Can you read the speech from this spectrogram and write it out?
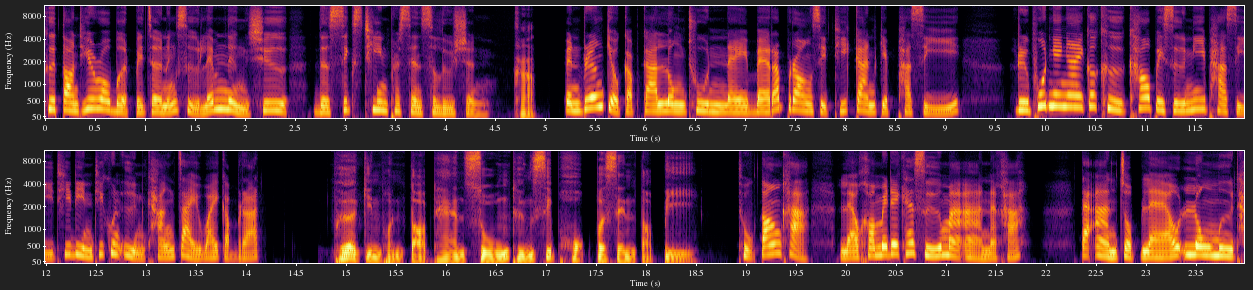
คือตอนที่โรเบิร์ตไปเจอหนังสือเล่มหนึ่งชื่อ The 16% Solution ครับ เป็นเรื่องเกี่ยวกับการลงทุนในใบรับรองสิทธิการเก็บภาษี หรือพูดง่าย ๆ ก็คือเข้าไปซื้อหนี้ภาษีที่ดินที่คนอื่นค้างจ่ายไว้กับรัฐ เพื่อกินผลตอบแทนสูงถึง 16%ต่อปี ถูกต้องค่ะ แล้วเขาไม่ได้แค่ซื้อมาอ่านนะคะ แต่อ่านจบแล้วลงมือท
